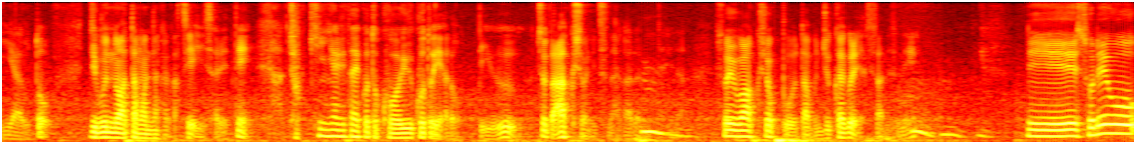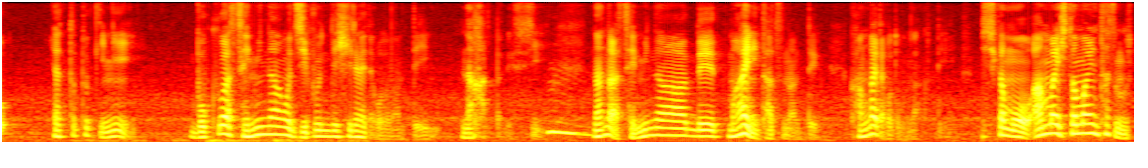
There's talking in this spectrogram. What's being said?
言い合うと自分の頭の中が整理されて直近やりたいことこういうことをやろうっていうちょっとアクションにつながるみたいな、そういうワークショップを多分10回ぐらいやってたんですね。うんうん。でそれをやった時に僕はセミナーを自分で開いたことなんてなかったですし、うん。なんならセミナーで前に立つなんて考えたこともなくてしかもあんまり人前に立つの好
